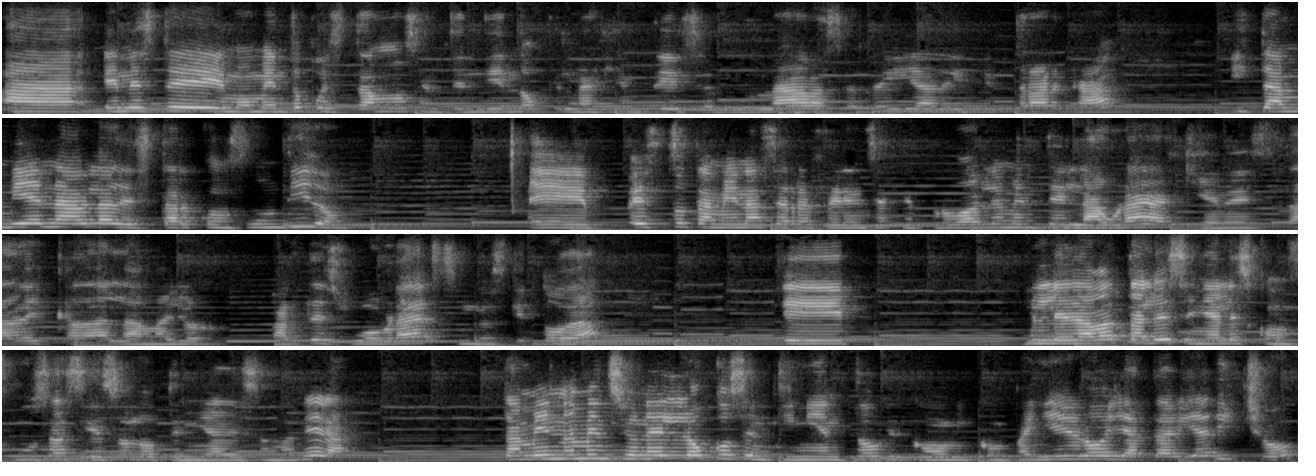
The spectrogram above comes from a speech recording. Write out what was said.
Ah, en este momento pues estamos entendiendo que la gente se burlaba, se reía de Petrarca y también habla de estar confundido. Eh, esto también hace referencia a que probablemente Laura, a quien está dedicada la mayor parte de su obra, si no es que toda, eh, le daba tales señales confusas y eso lo tenía de esa manera. También menciona el loco sentimiento que como mi compañero ya te había dicho,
